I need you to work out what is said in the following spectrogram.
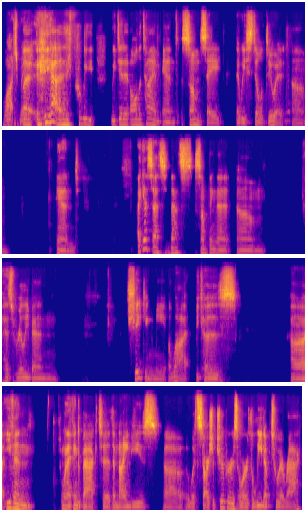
Watch me. but yeah we we did it all the time and some say that we still do it um and i guess that's that's something that um has really been shaking me a lot because uh even when i think back to the 90s uh, with starship troopers or the lead up to iraq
